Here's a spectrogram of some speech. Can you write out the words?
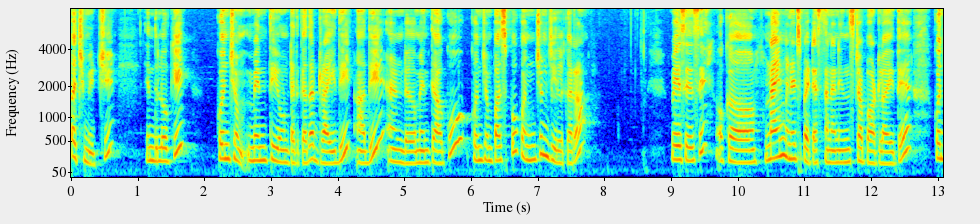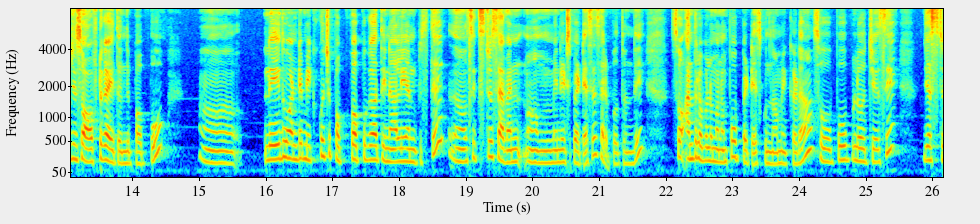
పచ్చిమిర్చి. ఇందులోకి కొంచెం మెంతి ఉంటుంది కదా డ్రైది అది. అండ్ మెంతి ఆకు కొంచెం పసుపు కొంచెం జీలకర్ర వేసేసి ఒక నైన్ మినిట్స్ పెట్టేస్తాను నేను ఇన్స్టా పాట్లో అయితే. కొంచెం సాఫ్ట్గా అవుతుంది పప్పు. లేదు అంటే మీకు కొంచెం పప్పు పప్పుగా తినాలి అనిపిస్తే సిక్స్ టు సెవెన్ మినిట్స్ పెట్టేస్తే సరిపోతుంది. సో అంతలోపల మనం పోపు పెట్టేసుకుందాం ఇక్కడ. సో పోపులో వచ్చేసి జస్ట్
